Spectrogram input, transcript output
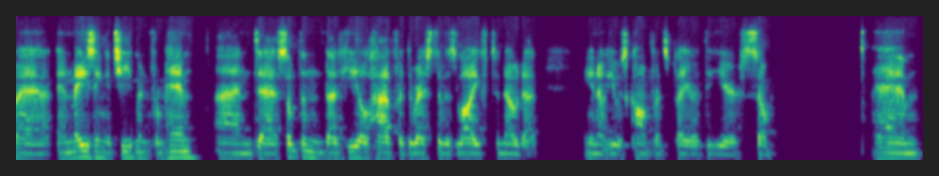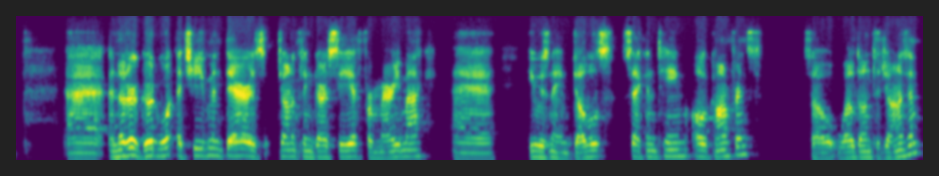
uh, amazing achievement from him and uh, something that he'll have for the rest of his life to know that you know he was conference player of the year so um uh, another good achievement there is jonathan garcia for merrimack uh, he was named doubles second team all conference so well done to jonathan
